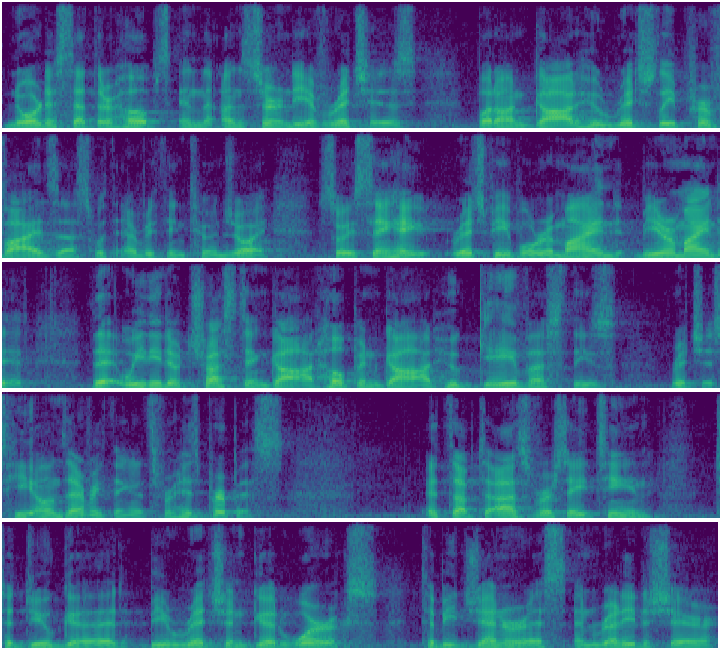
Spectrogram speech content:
nor to set their hopes in the uncertainty of riches, but on God who richly provides us with everything to enjoy. So he's saying, hey, rich people, remind, be reminded that we need to trust in God, hope in God who gave us these riches. He owns everything, it's for His purpose. It's up to us, verse 18, to do good, be rich in good works, to be generous and ready to share,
